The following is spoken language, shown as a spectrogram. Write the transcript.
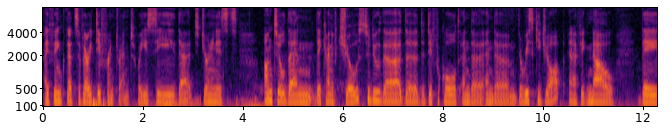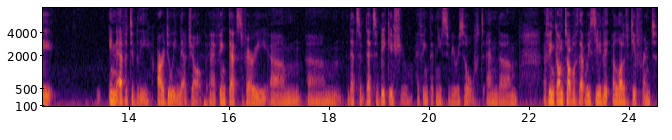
I think that's a very different trend where you see that journalists, until then, they kind of chose to do the, the, the difficult and the, and the, the risky job. And I think now they inevitably are doing that job. And i think that's very um, um, that's a that's a big issue i think that needs to be resolved. And um, i think on top of that we see a lot of different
